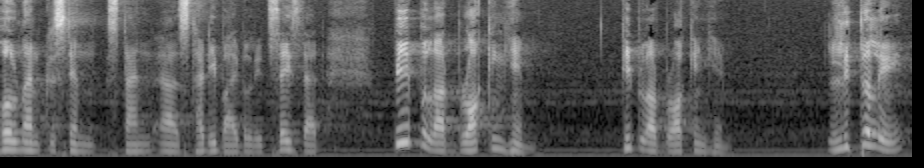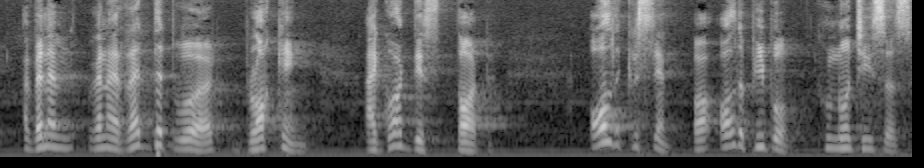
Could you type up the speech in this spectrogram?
Holman Christian stand, uh, Study Bible, it says that people are blocking him. People are blocking him. Literally, uh, when, I'm, when I read that word, blocking, I got this thought. All the Christian, or all the people who know Jesus,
